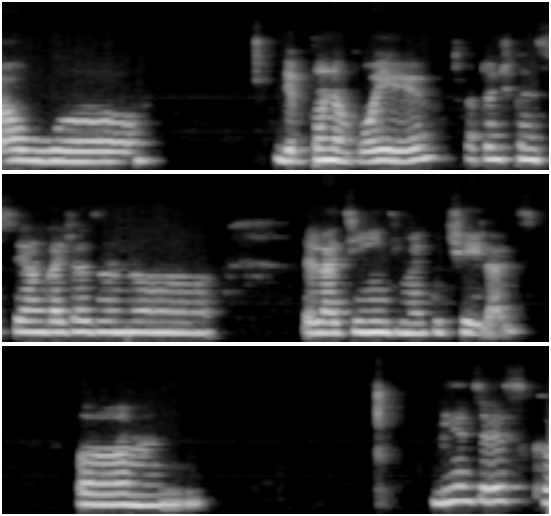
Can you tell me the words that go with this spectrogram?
dau uh, de bună voie atunci când se angajează în uh, relații intime cu ceilalți. Um, bineînțeles că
